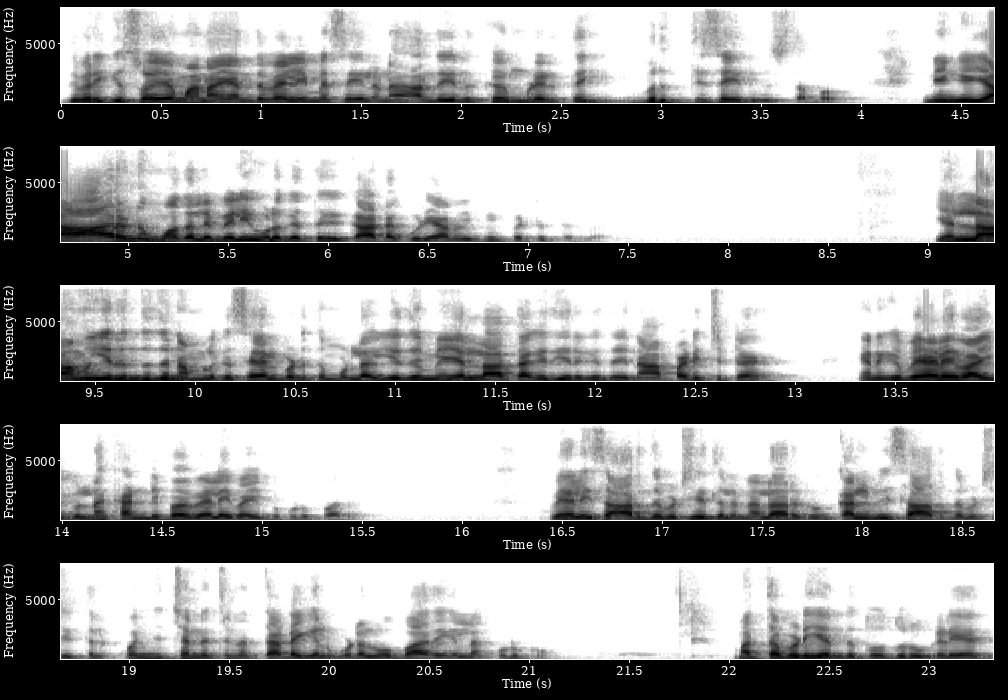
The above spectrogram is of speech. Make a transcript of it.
இது வரைக்கும் சுயமாக நான் எந்த வேலையுமே செய்யலைன்னா அந்த இருக்கும் இடத்தை விருத்தி செய்து வச்சு நீங்கள் யாருன்னு முதல்ல வெளி உலகத்துக்கு காட்டக்கூடிய அமைப்பையும் பெற்றுத்தருவார் எல்லாமே இருந்தது நம்மளுக்கு செயல்படுத்த முடியல. எதுவுமே எல்லா தகுதி இருக்குது. நான் படிச்சுட்டேன். எனக்கு வேலை வாய்ப்புனா கண்டிப்பாக வேலை வாய்ப்பு கொடுப்பாரு. வேலை சார்ந்த விஷயத்தில் நல்லா இருக்கும். கல்வி சார்ந்த விஷயத்தில் கொஞ்சம் சின்ன சின்ன தடைகள் உடல் உபாதைகள்லாம் கொடுக்கும். மற்றபடி எந்த தொந்தரவும் கிடையாது.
